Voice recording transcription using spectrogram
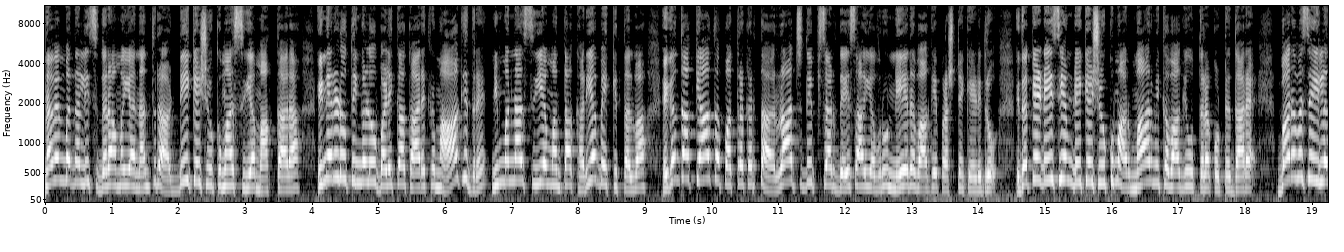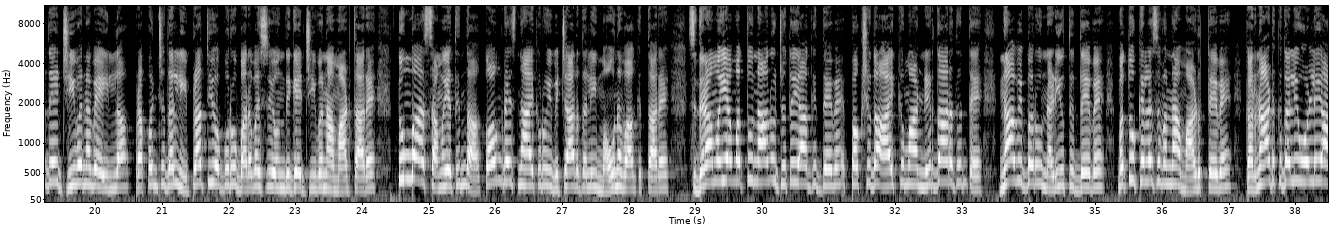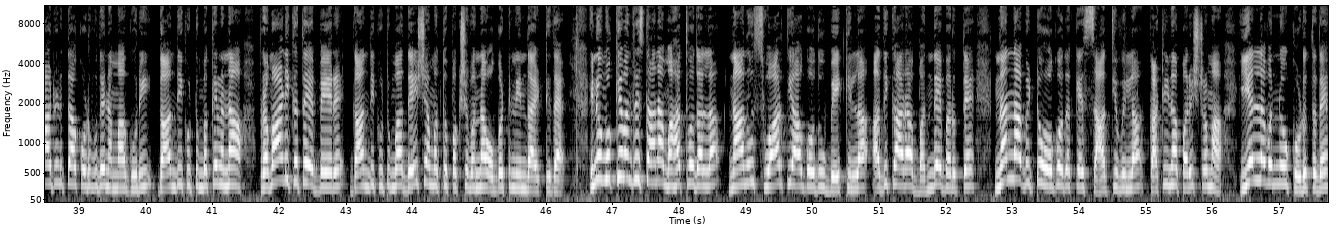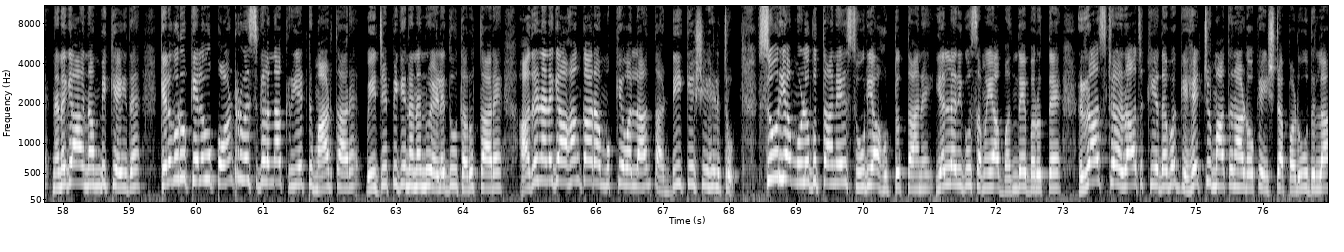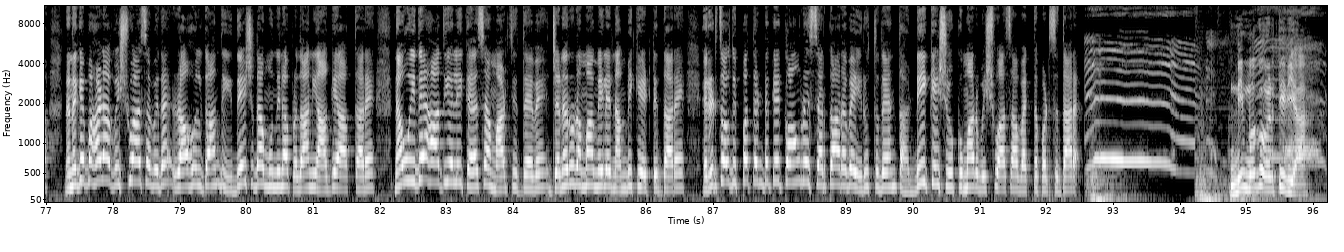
ನವೆಂಬರ್ನಲ್ಲಿ ಸಿದ್ದರಾಮಯ್ಯ ನಂತರ ಡಿಕೆ ಶಿವಕುಮಾರ್ ಸಿಎಂ ಆಗ್ತಾರಾ? ಇನ್ನೆರಡು ತಿಂಗಳು ಬಳಿಕ ಕಾರ್ಯಕ್ರಮ ಆಗಿದ್ರೆ ನಿಮ್ಮನ್ನ ಸಿಎಂ ಅಂತ ಕರೆಯಬೇಕಿತ್ತಲ್ವಾ? ಹೇಗಂತ ಖ್ಯಾತ ಪತ್ರಕರ್ತ ರಾಜ್ದೀಪ್ ಸರ್ ದೇಸಾಯಿ ಅವರು ನೇರವಾಗಿ ಪ್ರಶ್ನೆ ಕೇಳಿದ್ರು. ಇದಕ್ಕೆ ಡಿಸಿಎಂ ಡಿಕೆ ಶಿವಕುಮಾರ್ ಮಾರ್ಮಿಕವಾಗಿ ಉತ್ತರ ಕೊಟ್ಟಿದ್ದಾರೆ. ಭರವಸೆ ಇಲ್ಲದೆ ಜೀವನವೇ ಇಲ್ಲ. ಪ್ರಪಂಚದಲ್ಲಿ ಪ್ರತಿಯೊಬ್ಬರು ಭರವಸೆಯೊಂದಿಗೆ ಜೀವನ ಮಾಡ್ತಾರೆ. ತುಂಬಾ ಸಮಯದಿಂದ ಕಾಂಗ್ರೆಸ್ ನಾಯಕರು ಈ ವಿಚಾರದಲ್ಲಿ ಮೌನವಾಗಿದ್ದಾರೆ. ಸಿದ್ದರಾಮಯ್ಯ ಮತ್ತು ನಾನು ಜೊತೆಯಾಗಿದ್ದೇವೆ. ಪಕ್ಷದ ಹೈಕಮಾಂಡ್ ನಿರ್ಧಾರದಂತೆ ನಾವಿಬ್ಬರು ನಡೆಯುತ್ತಿದ್ದೇವೆ ಮತ್ತು ಕೆಲಸವನ್ನ ಮಾಡುತ್ತೇವೆ. ಕರ್ನಾಟಕದಲ್ಲಿ ಒಳ್ಳೆಯ ಆಡಳಿತ ಕೊಡುವುದೇ ನಮ್ಮ ಗುರಿ. ಗಾಂಧಿ ಕುಟುಂಬಕ್ಕೆ ನನ್ನ ಪ್ರಾಮಾಣಿಕತೆ ಬೇರೆ. ಗಾಂಧಿ ಕುಟುಂಬ ದೇಶ ಮತ್ತು ಪಕ್ಷವನ್ನ ಒಗ್ಗಟ್ಟಿನಿಂದ ಇಟ್ಟಿದೆ. ಇನ್ನು ಮುಖ್ಯಮಂತ್ರಿ ಸ್ಥಾನ ಮಹತ್ವದಲ್ಲ. ನಾನು ಸ್ವಾರ್ಥಿ ಆಗೋದು ಬೇಕಿಲ್ಲ. ಅಧಿಕಾರ ಬಂದೇ ಬರುತ್ತೆ. ನನ್ನ ಬಿಟ್ಟು ಹೋಗೋದಕ್ಕೆ ಸಾಧ್ಯವಿಲ್ಲ. ಕಠಿಣ ಪರಿಶ್ರಮ ಎಲ್ಲವನ್ನೂ ಕೊಡುತ್ತದೆ. ನನಗೆ ಆ ನಂಬಿಕೆ ಇದೆ. ಕೆಲವರು ಕೆಲವು ಕಾಂಟ್ರವರ್ಸಿಗಳನ್ನ ಕ್ರಿಯೇಟ್ ಮಾಡ್ತಾರೆ. ಬಿಜೆಪಿಗೆ ನನ್ನನ್ನು ಎಳೆದು ತರುತ್ತಾರೆ. ಆದರೆ ನನಗೆ ಅಹಂಕಾರ ಮುಖ್ಯವಲ್ಲ ಅಂತ ಡಿ ಶಿ ಹೇಳಿದ್ರು. ಸೂರ್ಯ ಮುಳುಗುತ್ತಾನೆ, ಸೂರ್ಯ ಹುಟ್ಟುತ್ತಾನೆ. ಎಲ್ಲರಿಗೂ ಸಮಯ ಬಂದೇ ಬರುತ್ತೆ. ರಾಷ್ಟ್ರ ರಾಜಕೀಯದ ಬಗ್ಗೆ ಹೆಚ್ಚು ಮಾತನಾಡೋಕೆ ಇಷ್ಟಪಡುವುದಿಲ್ಲ. ನನಗೆ ಬಹಳ ವಿಶ್ವಾಸವಿದೆ. ರಾಹುಲ್ ಗಾಂಧಿ ದೇಶದ ಮುಂದಿನ ಪ್ರಧಾನಿ ಆಗೇ ಆಗ್ತಾರೆ. ನಾವು ಇದೇ ಹಾದಿಯಲ್ಲಿ ಕೆಲಸ ಮಾಡ್ತಿದ್ದೇವೆ. ಜನರು ನಮ್ಮ ಮೇಲೆ ನಂಬಿಕೆ ಇಟ್ಟಿದ್ದಾರೆ. ಎರಡ್ ಸಾವಿರದ ಇಪ್ಪತ್ತೆಂಟಕ್ಕೆ ಕಾಂಗ್ರೆಸ್ ಸರ್ಕಾರವೇ ಇರುತ್ತದೆ ಅಂತ ಡಿ ಕೆ ಶಿವಕುಮಾರ್ ವಿಶ್ವಾಸ ವ್ಯಕ್ತಪಡಿಸಿದ್ದಾರೆ. ನಿಮ್ಮ ಮಗು ಅಳ್ತಿದ್ಯಾ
